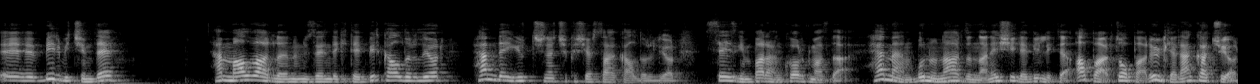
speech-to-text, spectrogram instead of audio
e, bir biçimde hem mal varlığının üzerindeki tedbir kaldırılıyor hem de yurt dışına çıkış yasağı kaldırılıyor. Sezgin Baran Korkmaz da hemen bunun ardından eşiyle birlikte apar topar ülkeden kaçıyor.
